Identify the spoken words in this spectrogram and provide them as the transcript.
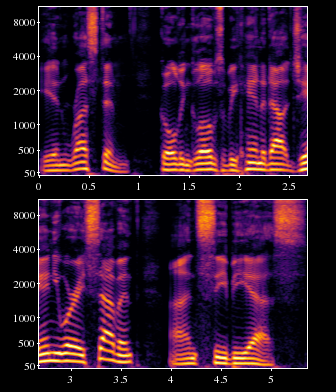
in Rustin. Golden Globes will be handed out January 7th on CBS.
